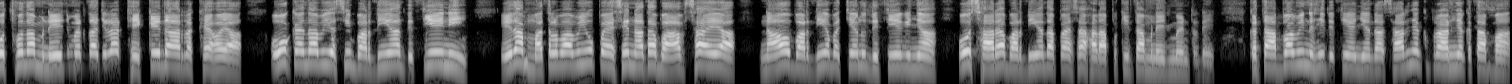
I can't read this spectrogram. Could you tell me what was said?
ਉੱਥੋਂ ਦਾ ਮੈਨੇਜਮੈਂਟ ਦਾ ਜਿਹੜਾ ਠੇਕੇਦਾਰ ਰੱਖਿਆ ਹੋਇਆ ਉਹ ਕਹਿੰਦਾ ਵੀ ਅਸੀਂ ਵਰਦੀਆਂ ਦਿੱਤੀਆਂ ਹੀ ਨਹੀਂ। ਇਹਦਾ ਮਤਲਬ ਆ ਵੀ ਉਹ ਪੈਸੇ ਨਾ ਤਾਂ ਵਾਪਸ ਆਏ ਆ, ਨਾ ਉਹ ਵਰਦੀਆਂ ਬੱਚਿਆਂ ਨੂੰ ਦਿੱਤੀਆਂ ਗਈਆਂ, ਉਹ ਸਾਰਾ ਵਰਦੀਆਂ ਦਾ ਪੈਸਾ ਹੜੱਪ ਕੀਤਾ ਮੈਨੇਜਮੈਂਟ ਨੇ। ਕਿਤਾਬਾਂ ਵੀ ਨਹੀਂ ਦਿੱਤੀਆਂ ਜਾਂਦਾ ਸਾਰੀਆਂ ਪੁਰਾਣੀਆਂ ਕਿਤਾਬਾਂ,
